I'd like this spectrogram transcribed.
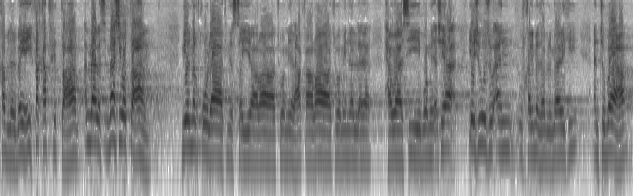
قبل البيع فقط في الطعام أما ما سوى الطعام من المنقولات من السيارات ومن العقارات ومن الحواسيب ومن الأشياء يجوز أن وفق المذهب المالكي أن تباع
